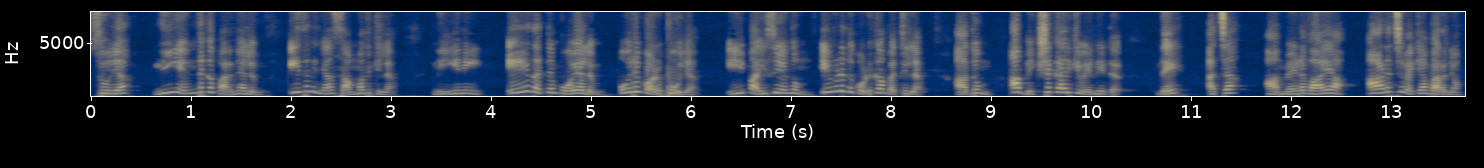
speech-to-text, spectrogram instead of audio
സൂര്യ നീ എന്തൊക്കെ പറഞ്ഞാലും ഇതിന് ഞാൻ സമ്മതിക്കില്ല. നീ ഇനി ഏതറ്റം പോയാലും ഒരു കുഴപ്പമില്ല ഈ പൈസയൊന്നും ഇവിടുന്ന് കൊടുക്കാൻ പറ്റില്ല. അതും ആ ഭിക്ഷക്കാരിക്ക് വേണ്ടിയിട്ട്. ദേ അച്ഛ അമ്മയുടെ വായ അടച്ചു വെക്കാൻ പറഞ്ഞോ.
